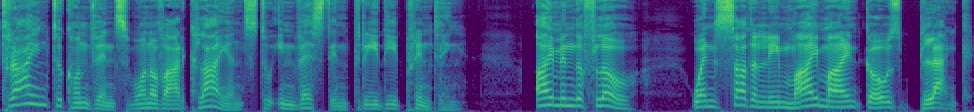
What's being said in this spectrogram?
trying to convince one of our clients to invest in 3D printing. I'm in the flow when suddenly my mind goes blank.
